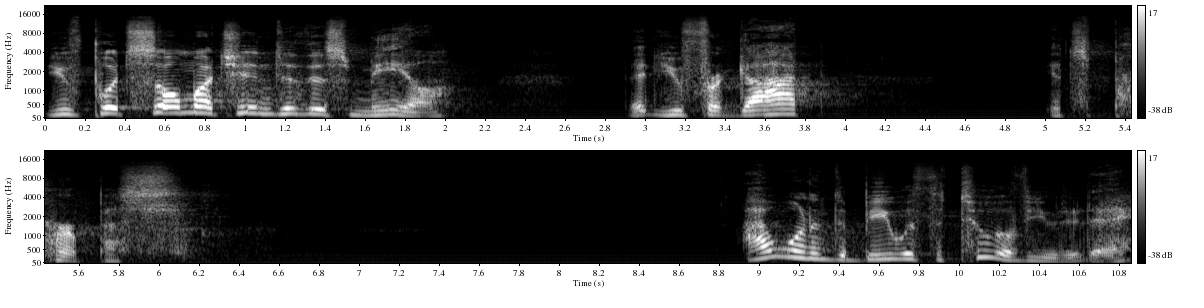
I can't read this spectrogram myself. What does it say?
You've put so much into this meal that you forgot its purpose. I wanted to be with the two of you today,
